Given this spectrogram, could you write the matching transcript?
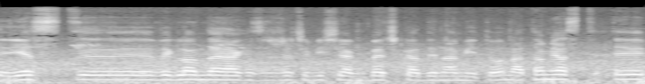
Jest, y, wygląda jak rzeczywiście jak beczka dynamitu, natomiast y,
